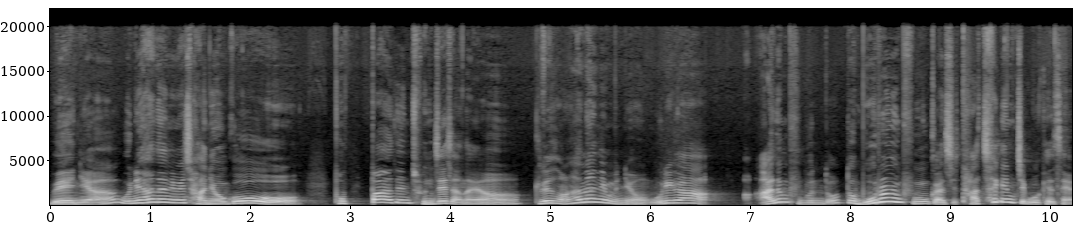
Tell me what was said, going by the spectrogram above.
왜냐? 우리 하나님의 자녀고 복받은 존재잖아요. 그래서 하나님은요, 우리가 아는 부분도 또 모르는 부분까지 다 책임지고 계세요.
